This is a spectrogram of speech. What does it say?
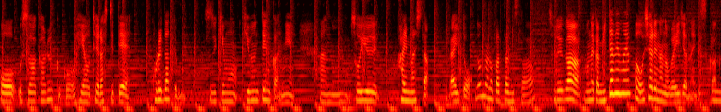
こう薄明るくこう部屋を照らしててこれだって思って鈴木も気分転換にあのそういう買いましたライト。をどんなの買ったんですか？それがもうなんか見た目もやっぱおしゃれなのがいいじゃないですか、うん。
